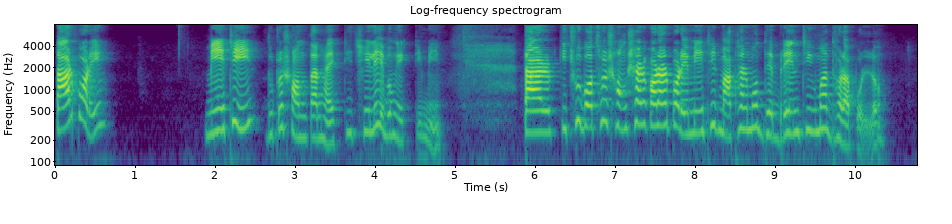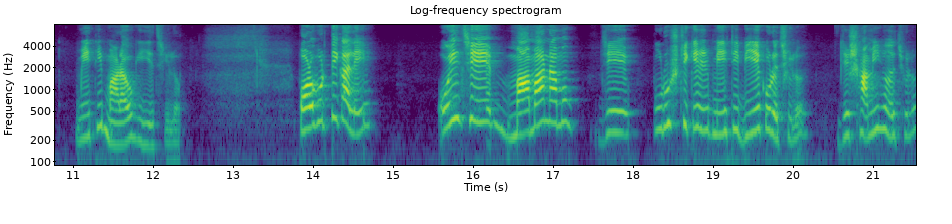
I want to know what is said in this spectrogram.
তারপরে মেয়েটির দুটো সন্তান হয়, একটি ছেলে এবং একটি মেয়ে। তার কিছু বছর সংসার করার পরে মেয়েটির মাথার মধ্যে ব্রেন টিউমার ধরা পড়ল। মেয়েটি মারাও গিয়েছিল। পরবর্তীকালে ওই যে মামা নামক যে পুরুষটিকে মেয়েটি বিয়ে করেছিল, যে স্বামী হয়েছিল,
